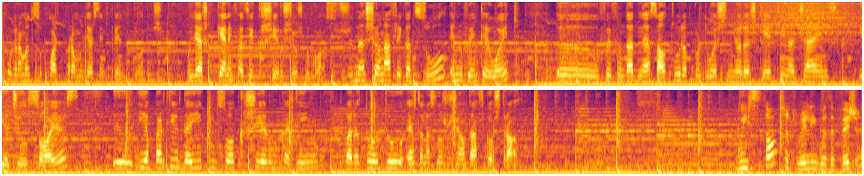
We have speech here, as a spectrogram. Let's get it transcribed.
um programa de suporte para mulheres empreendedoras, mulheres que querem fazer crescer os seus negócios. Nasceu na África do Sul em 98, eh, foi fundado nessa altura por duas senhoras que é a Tina James e a Jill Sawyers eh, e a partir daí começou a crescer um bocadinho para toda esta nossa região da África Austral. We started really with a vision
